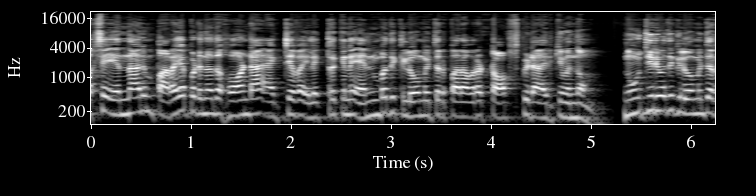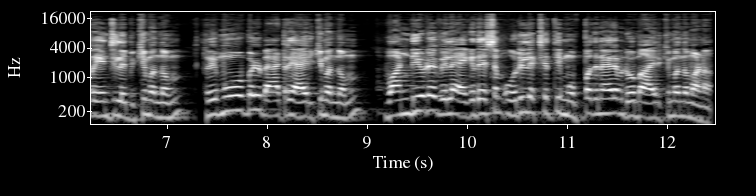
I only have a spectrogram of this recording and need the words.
പക്ഷേ എന്നാലും പറയപ്പെടുന്നത് ഹോണ്ട ആക്ടിവ ഇലക്ട്രിക്കിന് എൺപത് kilometre per hour top speed ആയിരിക്കുമെന്നും നൂറ്റി ഇരുപത് കിലോമീറ്റർ റേഞ്ച് ലഭിക്കുമെന്നും റിമൂവബിൾ ബാറ്ററി ആയിരിക്കുമെന്നും വണ്ടിയുടെ വില ഏകദേശം ഒരു ലക്ഷത്തി മുപ്പതിനായിരം രൂപ ആയിരിക്കുമെന്നുമാണ്.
